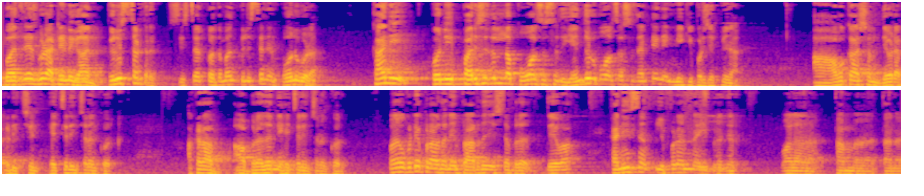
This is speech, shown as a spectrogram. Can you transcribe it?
బర్త్డేస్ కూడా అటెండ్ కాను. పిలుస్తుంటారు. సిస్టర్ కొంతమంది పిలిస్తే నేను పోను కూడా. కానీ కొన్ని పరిస్థితుల్లో పోవాల్సి వస్తుంది. ఎందుకు పోవాల్సి వస్తుంది అంటే నేను మీకు ఇప్పుడు చెప్పిన ఆ అవకాశం దేవుడు అక్కడ ఇచ్చి హెచ్చరించడం కొరకు. అక్కడ ఆ బ్రదర్ని హెచ్చరించడం కొరకు. మనం ఒకటే ప్రార్థన నేను ప్రార్థన చేసిన దేవా కనీసం ఎప్పుడన్నా ఈ బ్రదర్ వాళ్ళ తమ తన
